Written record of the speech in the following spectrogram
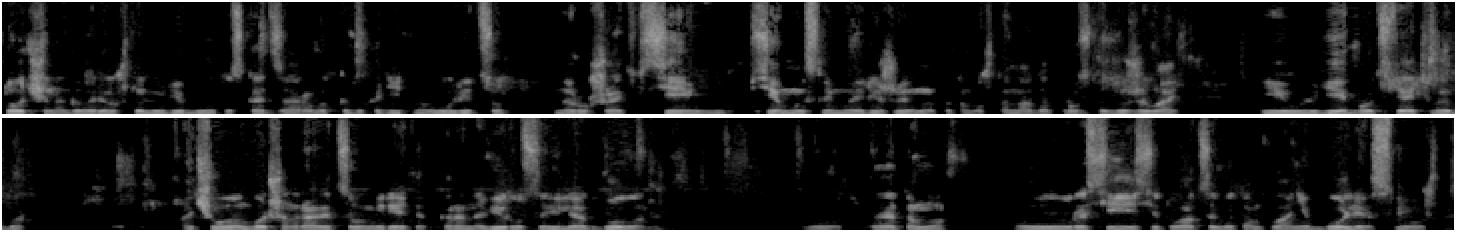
точно говорю, что люди будут искать заработка, выходить на улицу, нарушать все, все мыслимые режимы, потому что надо просто выживать. И у людей будет стоять выбор. А чего вам больше нравится умереть, от коронавируса или от голода? Вот. Поэтому у России ситуация в этом плане более сложная.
